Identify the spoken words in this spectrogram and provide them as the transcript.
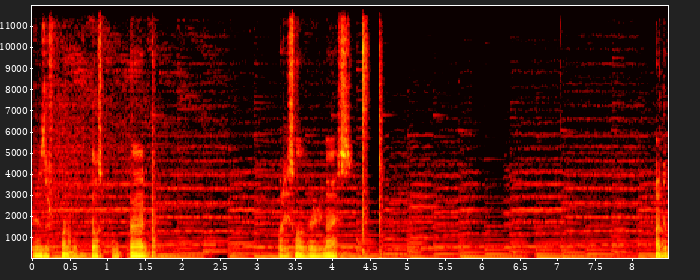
There's the front of the Dusk Ball back. Oh, this one's very nice. At the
